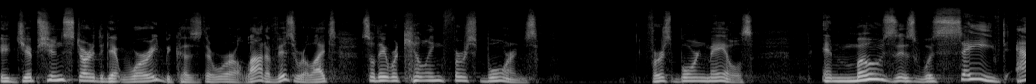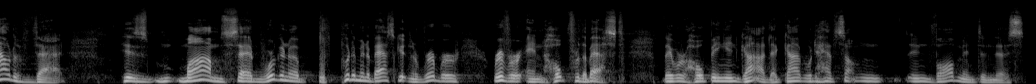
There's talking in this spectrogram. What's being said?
Egyptians started to get worried because there were a lot of Israelites, so they were killing firstborns, firstborn males. And Moses was saved out of that. His mom said, We're going to put him in a basket in the river, river and hope for the best. They were hoping in God that God would have some involvement in this.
